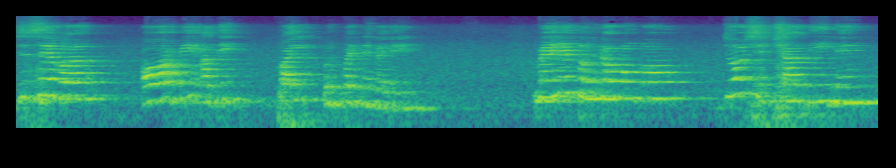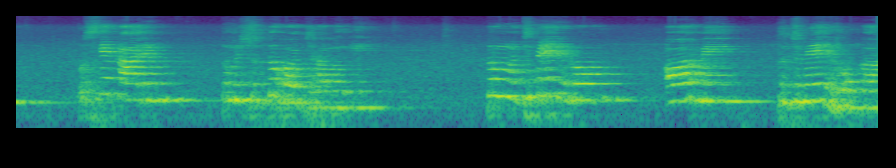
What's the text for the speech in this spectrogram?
जिससे वह और भी अधिक फल उत्पन्न करे। मैंने तुम लोगों को जो शिक्षा दी है, उसके कारण तुम शुद्ध हो जाओगे। तुम मुझमें रहो और मैं तुझ में रहूँगा।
